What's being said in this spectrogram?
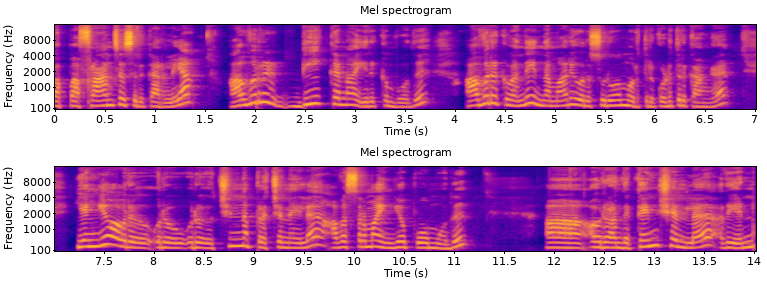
பப்பா ஃப்ரான்சிஸ் இருக்கார் இல்லையா? அவர் டீக்கனாக இருக்கும்போது அவருக்கு வந்து இந்த மாதிரி ஒரு சுருவம் ஒருத்தர் கொடுத்துருக்காங்க. எங்கேயோ அவர் ஒரு ஒரு சின்ன பிரச்சனையில் அவசரமாக எங்கேயோ போகும்போது அவர் அந்த டென்ஷனில் அது என்ன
